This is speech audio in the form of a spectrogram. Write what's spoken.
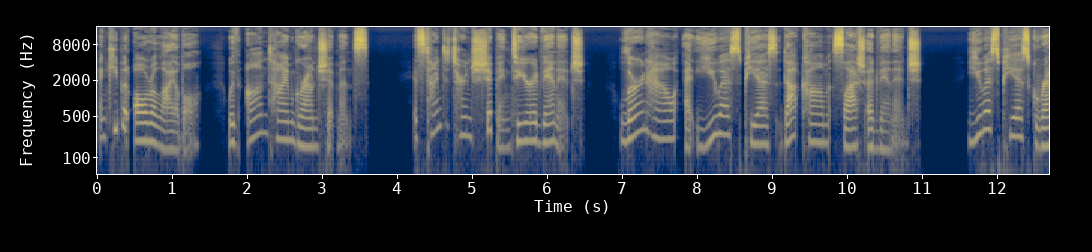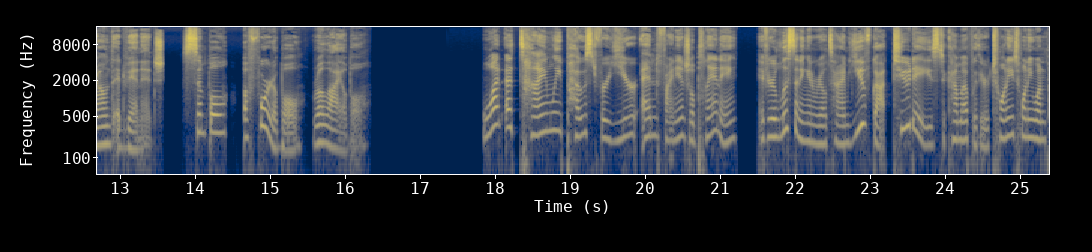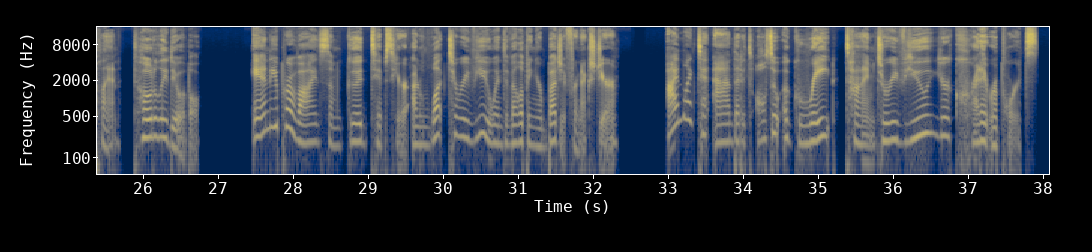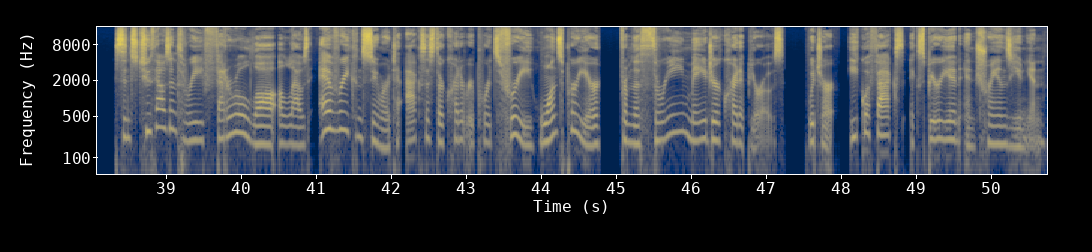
And keep it all reliable with on time ground shipments. It's time to turn shipping to your advantage. Learn how at USPS.com/slash advantage. USPS Ground Advantage. Simple, affordable, reliable. What a timely post for year end financial planning. If you're listening in real time, you've got two days to come up with your 2021 plan. Totally doable. Andy provides some good tips here on what to review when developing your budget for next year. I'd like to add that it's also a great time to review your credit reports. Since 2003, federal law allows every consumer to access their credit reports free once per year from the three major credit bureaus, which are Equifax, Experian, and TransUnion.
